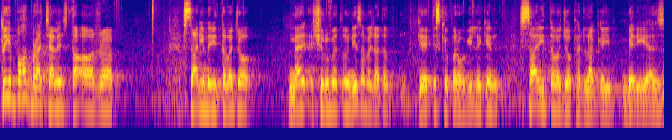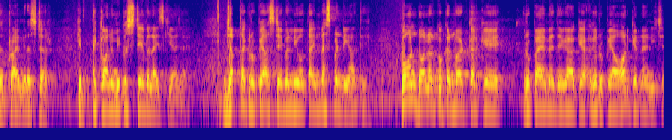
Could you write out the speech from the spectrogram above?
تو یہ بہت بڑا چیلنج تھا اور ساری میری توجہ میں شروع میں تو نہیں سمجھ رہا تھا کہ اس کے اوپر ہوگی، لیکن ساری توجہ پھر لگ گئی میری ایز اے پرائم منسٹر کہ اکانومی کو سٹیبلائز کیا جائے۔ جب تک روپیہ سٹیبل نہیں ہوتا انویسٹمنٹ نہیں آتی۔ کون ڈالر کو کنورٹ کر کے روپے میں دے گا کہ اگر روپیہ اور گرنا نیچے؟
